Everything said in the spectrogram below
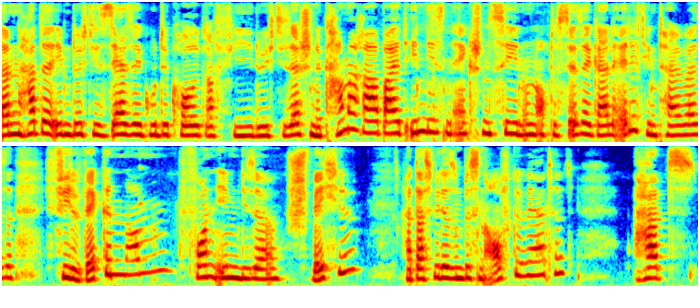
dann hat er eben durch die sehr, sehr gute Choreografie, durch die sehr schöne Kameraarbeit in diesen Action-Szenen und auch das sehr, sehr geile Editing teilweise viel weggenommen von eben dieser Schwäche, hat das wieder so ein bisschen aufgewertet, hat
